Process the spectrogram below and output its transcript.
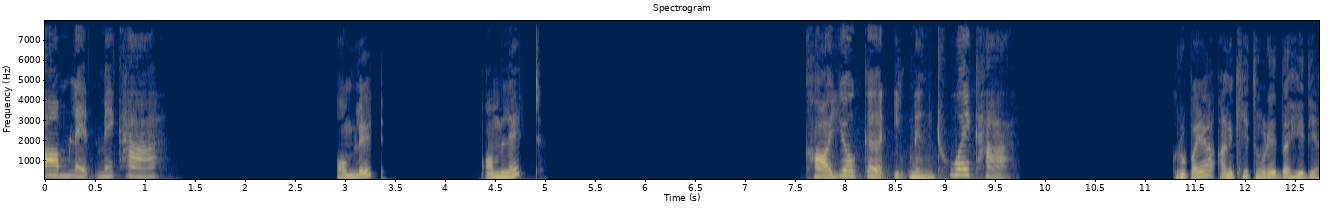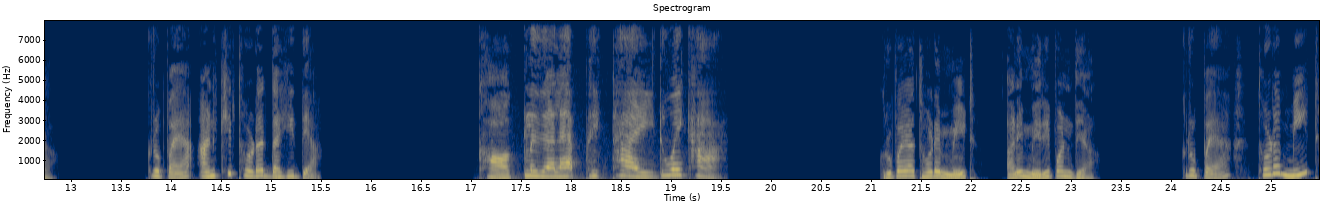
ออมเล็ตไหมคะ ऑमलेट ऑमलेट ขอโยเกิร์ตอีกหนึ่งถ้วยค่ะ कृपया आणखी थोडे दही द्या कृपया आणखी थोडं दही द्या ขอเกลือและพริกไทยด้วยค่ะ कृपया थोडे मीठ आणि मिरी पण द्या कृपया थोडं मीठ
